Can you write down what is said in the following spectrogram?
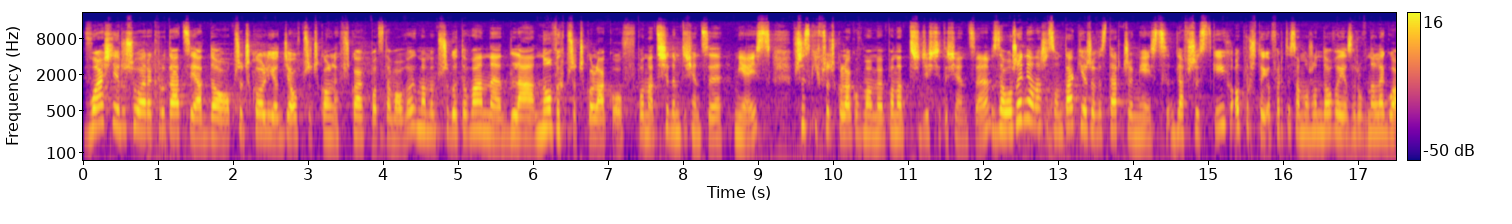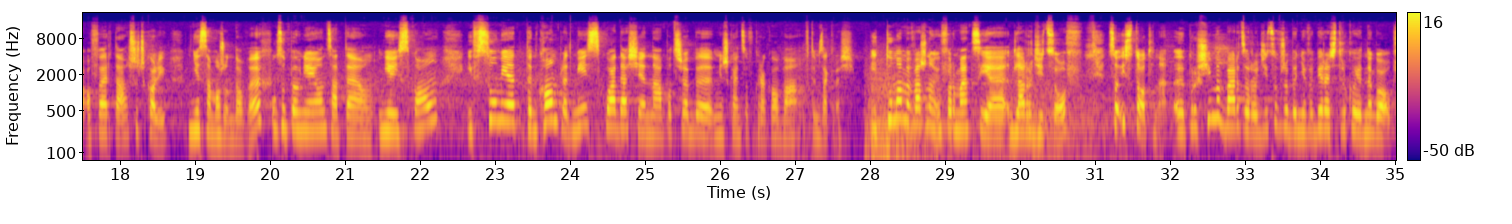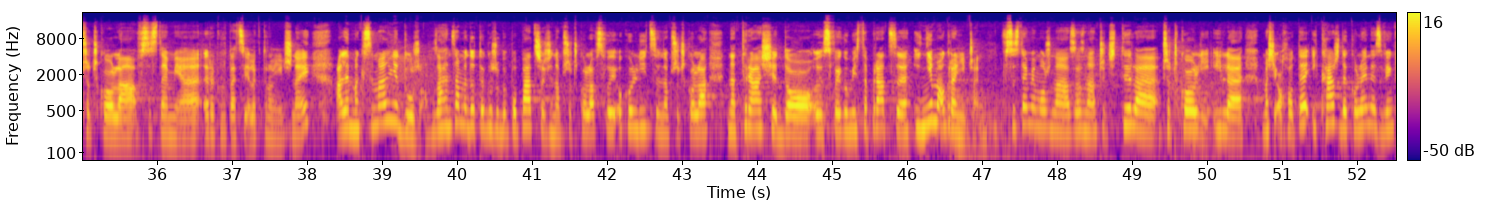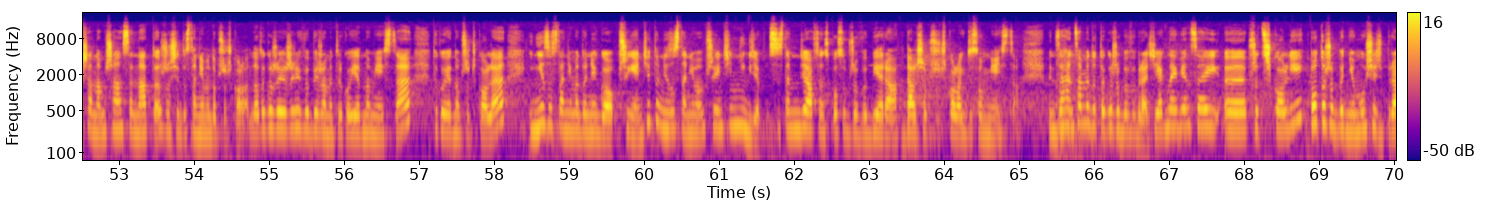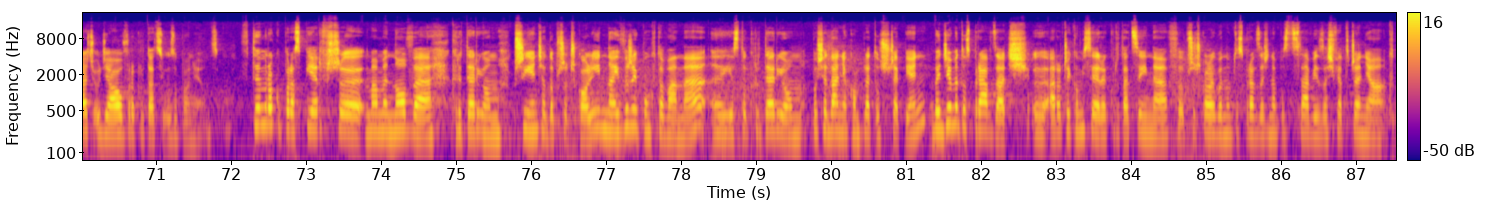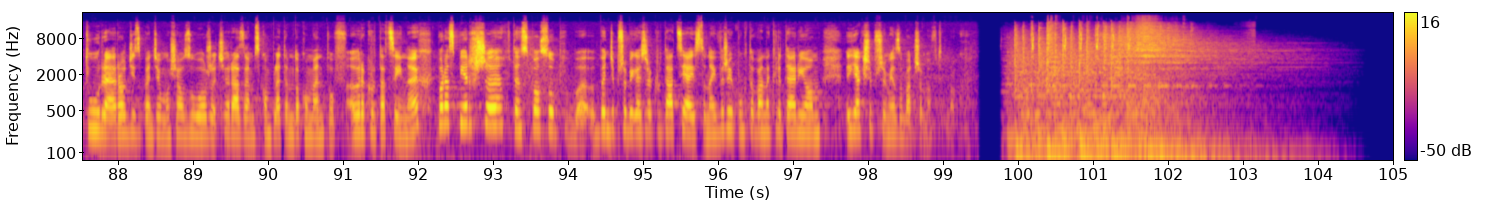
Właśnie ruszyła rekrutacja do przedszkoli i oddziałów przedszkolnych w szkołach podstawowych. Mamy przygotowane dla nowych przedszkolaków ponad 7 tysięcy miejsc. Wszystkich przedszkolaków mamy ponad 30 tysięcy. Założenia nasze są takie, że wystarczy miejsc dla wszystkich. Oprócz tej oferty samorządowej jest równoległa oferta przedszkoli niesamorządowych, uzupełniająca tę miejską i w sumie ten komplet miejsc składa się na potrzeby mieszkańców Krakowa w tym zakresie. I tu mamy ważną informację dla rodziców. Co istotne, y, prosimy bardzo rodziców, żeby nie wybierać tylko jednego przedszkola w systemie rekrutacji elektronicznej, ale maksymalnie dużo. Zachęcamy do tego, żeby popatrzeć na przedszkola w swojej okolicy, na przedszkola na trasie do y, swojego miejsca pracy i nie ma ograniczeń. W systemie można zaznaczyć tyle przedszkoli, ile ma się ochotę i każde kolejne zwiększa nam szansę na to, że się dostaniemy do przedszkola. Dlatego, że jeżeli wybierzemy tylko jedno miejsce, tylko jedno przedszkole i nie zostaniemy do niego przyjęci, to nie zostaniemy przyjęci nigdzie. System nie działa w ten sposób, że wybiera dalsze przedszkola, gdzie są miejsca. Więc zachęcamy do tego, żeby wybrać jak najwięcej y, przedszkoli, po to, żeby nie musieć brać udziału w rekrutacji uzupełniającej. Tym roku po raz pierwszy mamy nowe kryterium przyjęcia do przedszkoli, najwyżej punktowane. Y, Jest to kryterium posiadania kompletu szczepień. Będziemy to sprawdzać, y, a raczej komisje rekrutacyjne w przedszkolach będą to sprawdzać na podstawie zaświadczenia, które rodzic będzie musiał złożyć razem z kompletem dokumentów rekrutacyjnych. Po raz pierwszy w ten sposób b- będzie przebiegać rekrutacja. Jest to najwyżej punktowane kryterium. Jak się przyjmie, zobaczymy w tym roku.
